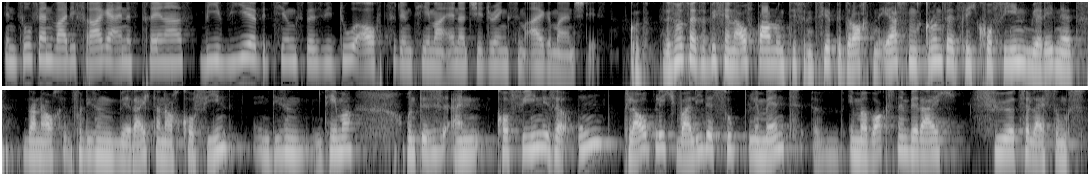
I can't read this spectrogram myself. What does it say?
Insofern war die Frage eines Trainers, wie wir beziehungsweise wie du auch zu dem Thema Energy Drinks im Allgemeinen stehst. Gut, das muss man jetzt ein bisschen aufbauen und differenziert betrachten. Erstens grundsätzlich Koffein. Wir reden jetzt dann auch von diesem Bereich dann auch Koffein in diesem Thema. Und das ist ein Koffein ist ein unglaublich valides Supplement im Erwachsenenbereich für zur Leistungs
